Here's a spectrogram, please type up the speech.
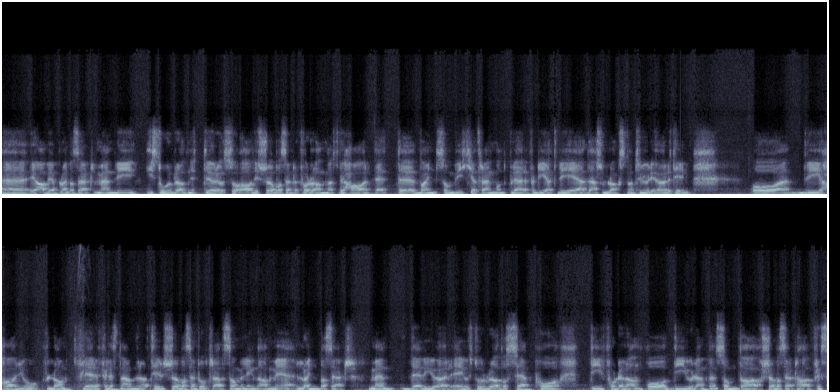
eh, Ja, vi er på landbasert, men vi i stor grad nyttiggjør oss av de sjøbaserte forholdene mens vi har et eh, vann som vi ikke trenger å manipulere, fordi vi er der som laks naturlig hører til. Og vi har jo langt flere fellesnevnere til sjøbasert oppdrett sammenlignet med landbasert. Men det vi gjør, er jo i stor grad å se på de fordelene og de ulempene som da sjøbasert har. F.eks.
